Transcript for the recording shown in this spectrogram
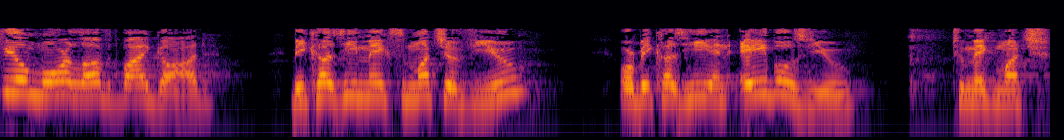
feel more loved by God because He makes much of you or because He enables you to make much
